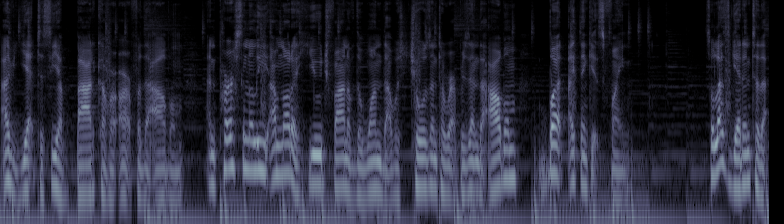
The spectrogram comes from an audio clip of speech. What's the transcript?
I've yet to see a bad cover art for the album, and personally, I'm not a huge fan of the one that was chosen to represent the album, but I think it's fine. So let's get into the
